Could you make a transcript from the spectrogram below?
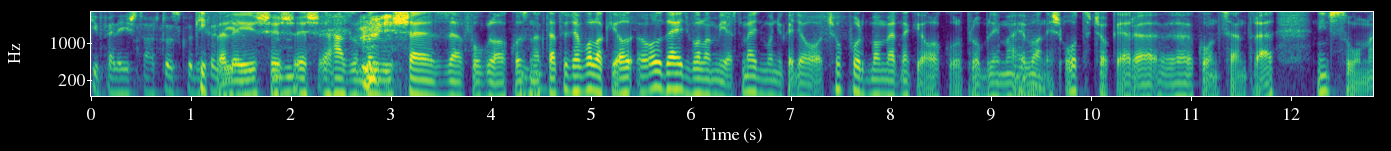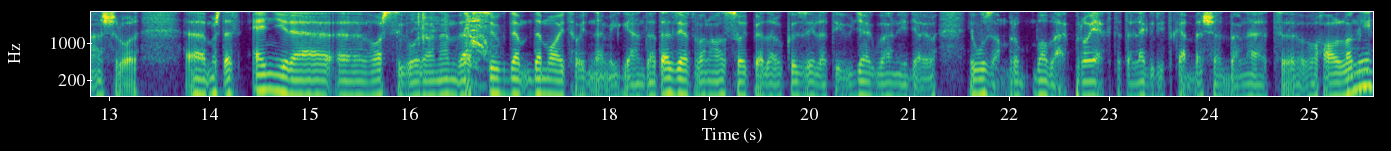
kifelé is tartózkodik. Kifelé is, és, és házon belül se ezzel foglalkoznak. Tehát, hogyha valaki oda egy valamiért megy, mondjuk egy a csoportban, mert neki alkohol problémája van, és ott csak erre koncentrál. Nincs szó másról. Most ezt ennyire vasszigorral nem vesszük, de, de majd, hogy nem igen. Tehát ezért van az, hogy például közéleti ügyekben így a Józan Babák projektet a legritkább esetben lehet hallani,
